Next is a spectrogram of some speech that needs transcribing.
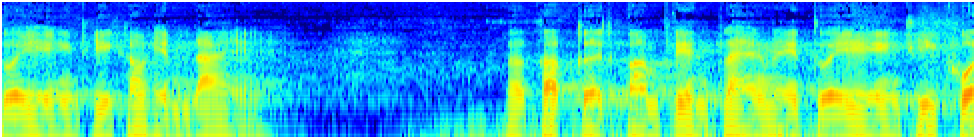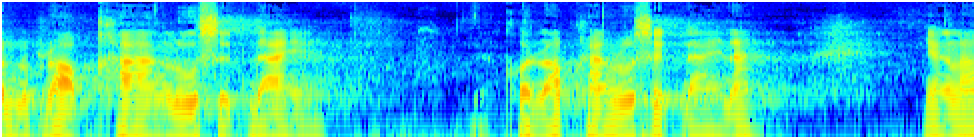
ตัวเองที่เขาเห็นได้ แล้วก็เกิดความเปลี่ยนแปลงในตัวเองที่คนรอบข้างรู้สึกได้ คนรอบข้างรู้สึกได้นะ อย่างเรา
